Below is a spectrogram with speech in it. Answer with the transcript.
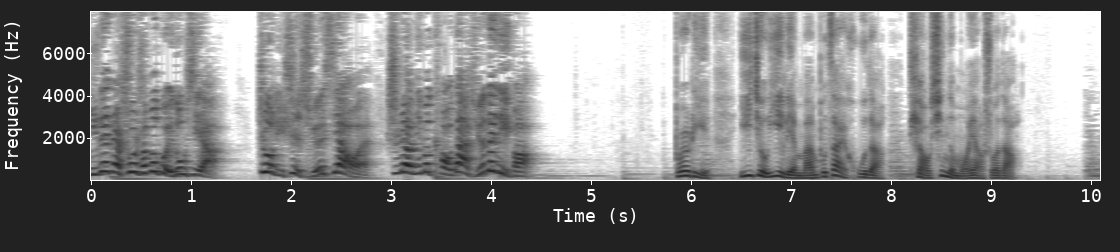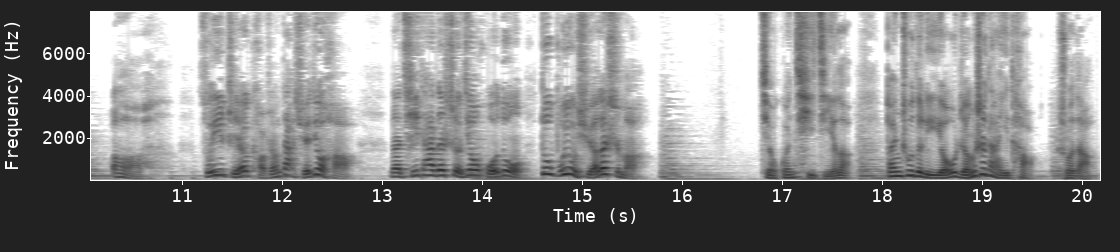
你在这说什么鬼东西啊？”这里是学校，哎，是让你们考大学的地方。Birdy 依旧一脸满不在乎的挑衅的模样，说道：“哦，所以只要考上大学就好，那其他的社交活动都不用学了，是吗？”教官气急了，搬出的理由仍是那一套，说道：“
